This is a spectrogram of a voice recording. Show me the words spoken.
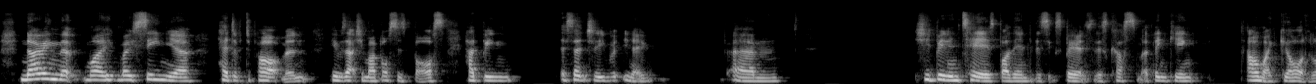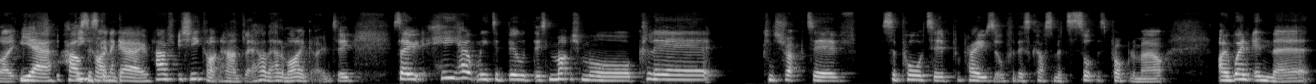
knowing that my most senior head of department, who was actually my boss's boss, had been essentially, you know, um, she'd been in tears by the end of this experience with this customer, thinking, oh my god like yeah how's this going to go? how she can't handle it. How the hell am i going to? So he helped me to build this much more clear constructive supportive proposal for this customer to sort this problem out i went in there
